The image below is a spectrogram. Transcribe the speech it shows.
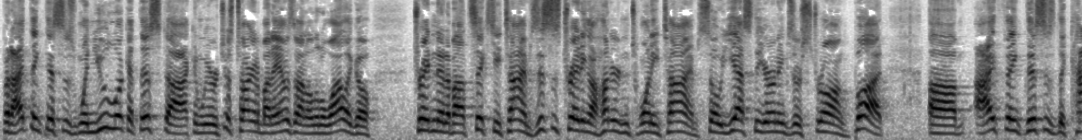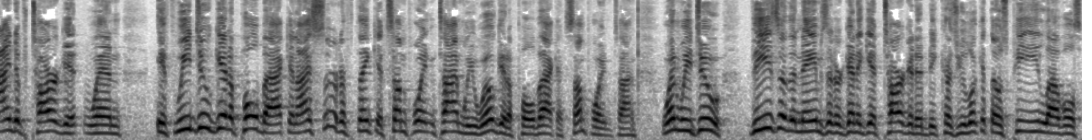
But I think this is when you look at this stock, and we were just talking about Amazon a little while ago, trading at about 60 times. This is trading 120 times. So yes, the earnings are strong, but um, I think this is the kind of target when if we do get a pullback, and I sort of think at some point in time we will get a pullback at some point in time, when we do, these are the names that are going to get targeted because you look at those PE levels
